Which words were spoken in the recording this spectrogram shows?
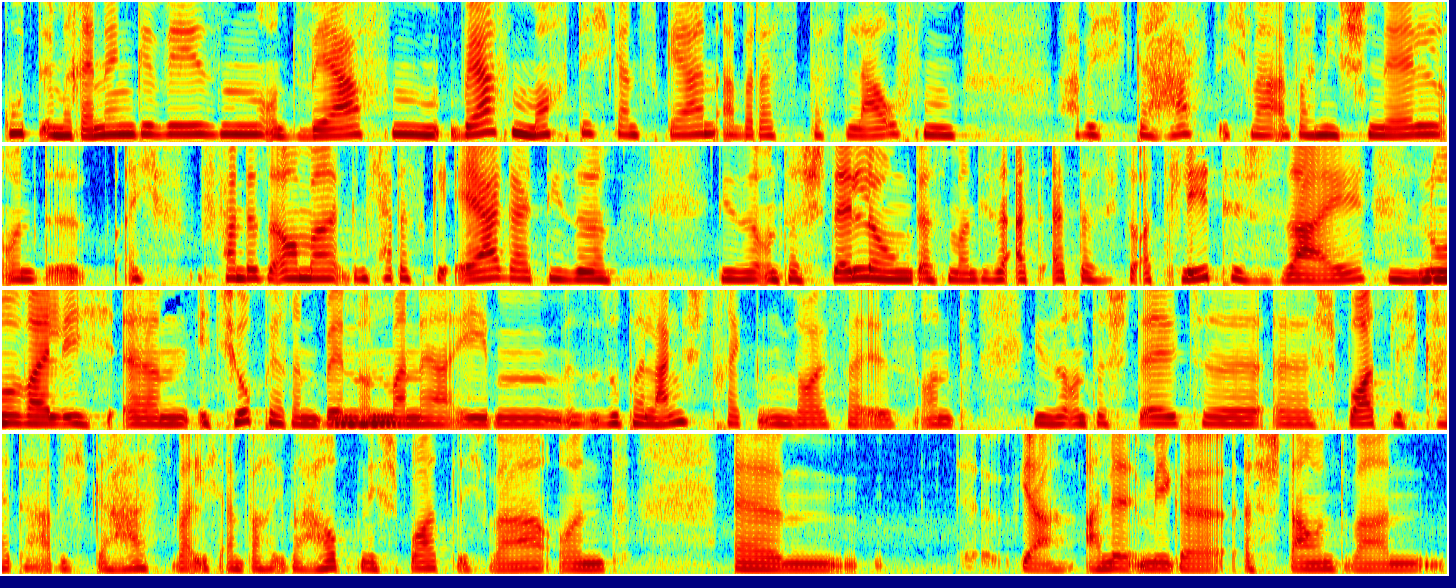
gut im Rennen gewesen und werfen, werfen mochte ich ganz gern, aber das, das Laufen habe ich gehasst. Ich war einfach nie schnell und äh, ich fand es auch mal, mich hat das geärgert, diese, diese Unterstellung, dass man diese, dass ich so athletisch sei, mhm. nur weil ich ähm, Äthiopierin bin mhm. und man ja eben super Langstreckenläufer ist. Und diese unterstellte äh, Sportlichkeit habe ich gehasst, weil ich einfach überhaupt nicht sportlich war und ähm, äh, ja, alle mega erstaunt waren,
